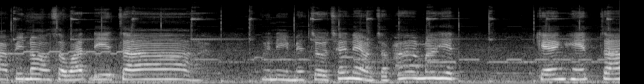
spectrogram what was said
ค่ะพี่น้องสวัสดีจ้าวันนี้แม่โจแชนแนลจะพามาเฮ็ด แกงเฮ็ดจ้า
